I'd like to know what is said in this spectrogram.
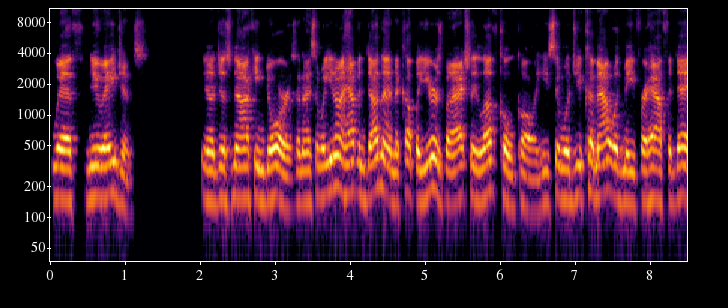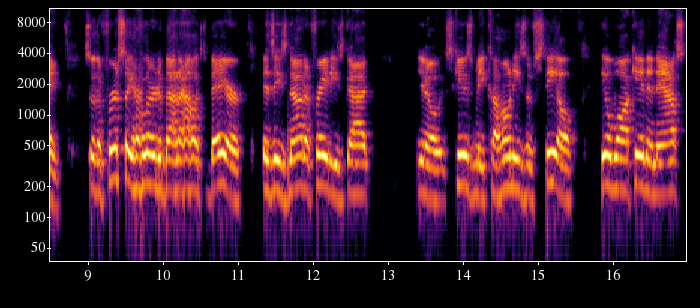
with new agents? You know, just knocking doors. And I said, Well, you know, I haven't done that in a couple of years, but I actually love cold calling. He said, Would you come out with me for half a day? So the first thing I learned about Alex Bayer is he's not afraid. He's got, you know, excuse me, cojones of steel. He'll walk in and ask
